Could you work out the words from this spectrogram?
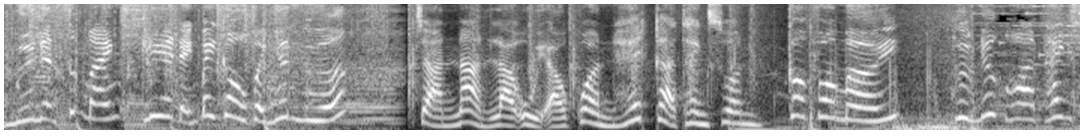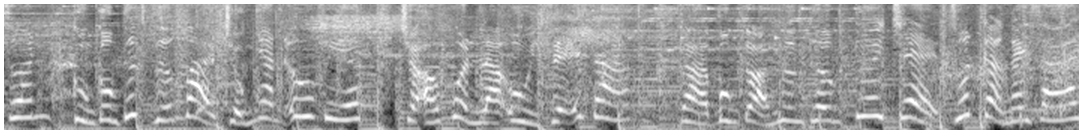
10 lần sức mạnh Clear đánh bay gầu và nhân ngứa Chán nản là ủi áo quần hết cả thanh xuân. Comfort mới Hương nước hoa thanh xuân Cùng công thức dưỡng vải chống nhăn ưu việt Cho áo quần là ủi dễ dàng Và bùng tỏa hương thơm tươi trẻ suốt cả ngày dài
